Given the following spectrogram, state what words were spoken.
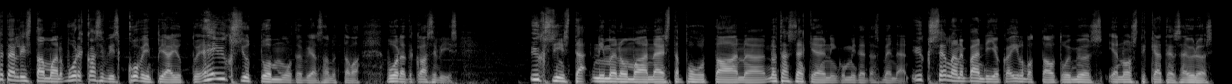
Lähdetään listaamaan vuoden 85 kovimpia juttuja. Hei, yksi juttu on muuten vielä sanottava vuodelta 85. Yksi niistä nimenomaan näistä puhutaan, no tässä näkee niin kuin miten tässä mennään. Yksi sellainen bändi, joka ilmoittautui myös ja nosti kätensä ylös,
